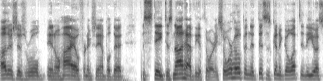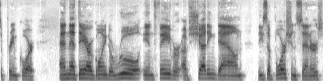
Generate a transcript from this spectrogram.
Others has ruled in Ohio, for an example, that the state does not have the authority. So we're hoping that this is going to go up to the U.S. Supreme Court and that they are going to rule in favor of shutting down these abortion centers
